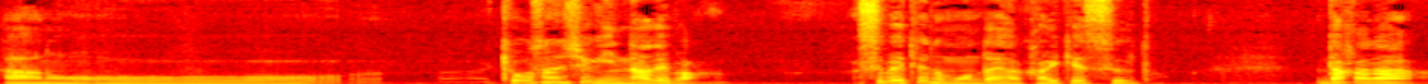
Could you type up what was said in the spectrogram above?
あの共産主義になれば全ての問題が解決するとだから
